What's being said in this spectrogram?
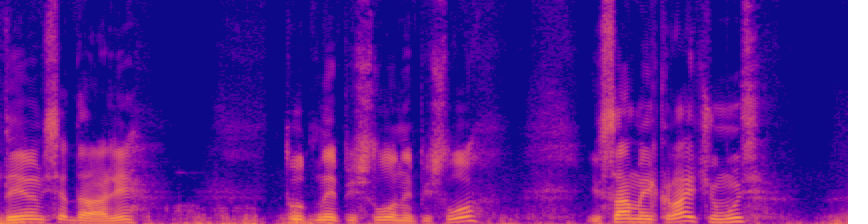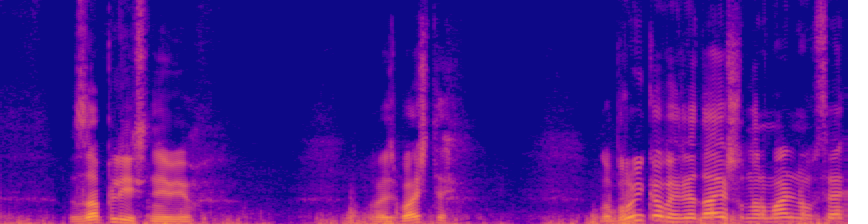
Дивимося далі. Тут не пішло, не пішло. І самий край чомусь запліснявів. Ось бачите? Ну, брунька виглядає, що нормально все.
